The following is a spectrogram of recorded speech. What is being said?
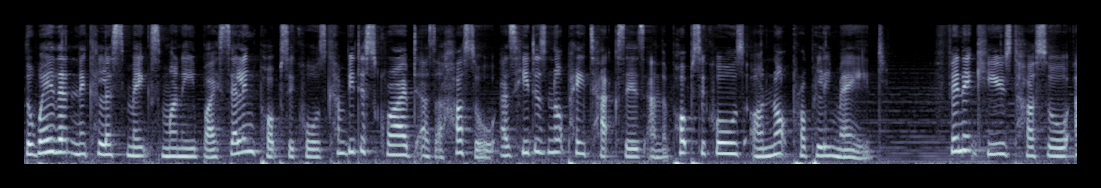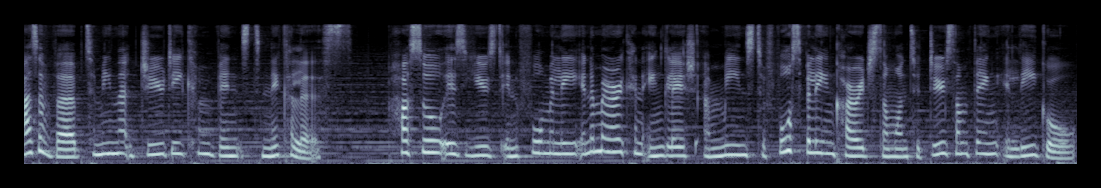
The way that Nicholas makes money by selling popsicles can be described as a hustle as he does not pay taxes and the popsicles are not properly made. Finnick used hustle as a verb to mean that Judy convinced Nicholas. Hustle is used informally in American English and means to forcefully encourage someone to do something illegal.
